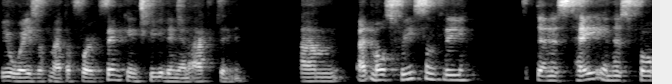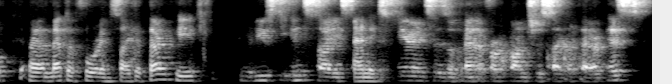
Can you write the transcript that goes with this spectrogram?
new ways of metaphoric thinking, feeling, and acting. Um, and most recently, Dennis Tay, in his book uh, Metaphor in Psychotherapy, reviews the insights and experiences of metaphor conscious psychotherapists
